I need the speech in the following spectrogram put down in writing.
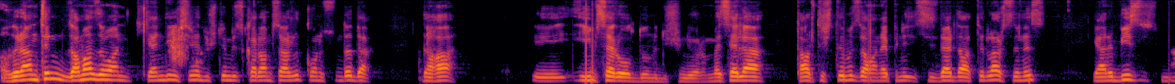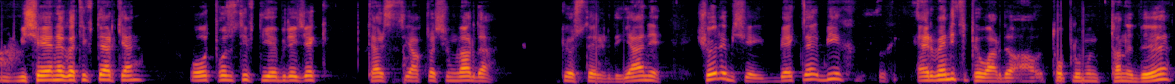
Hrant'ın zaman zaman kendi içine düştüğümüz karamsarlık konusunda da daha e, iyimser olduğunu düşünüyorum. Mesela tartıştığımız zaman hepiniz sizler de hatırlarsınız. Yani biz bir şeye negatif derken o pozitif diyebilecek ters yaklaşımlar da gösterirdi. Yani şöyle bir şey, bekler bir Ermeni tipi vardı toplumun tanıdığı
